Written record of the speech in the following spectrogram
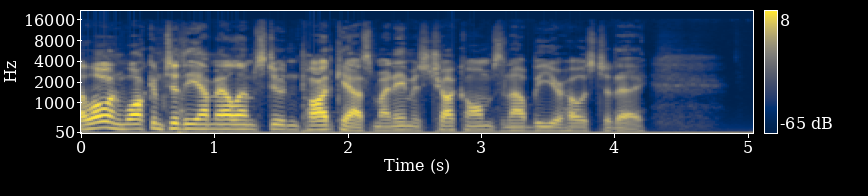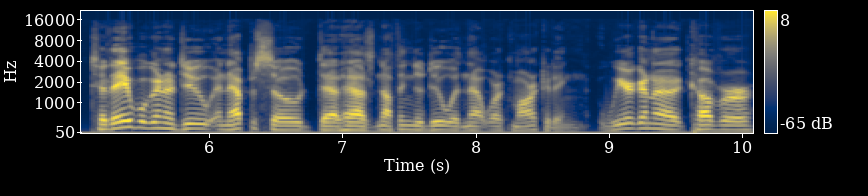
Hello and welcome to the MLM Student Podcast. My name is Chuck Holmes and I'll be your host today. Today we're going to do an episode that has nothing to do with network marketing. We're going to cover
